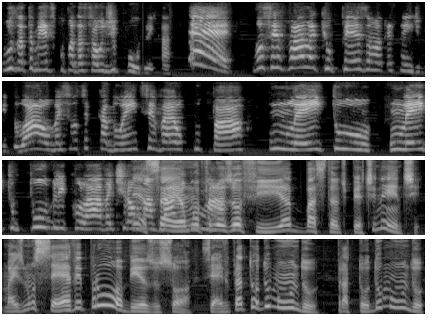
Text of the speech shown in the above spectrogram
usa também a desculpa da saúde pública. É, você fala que o peso é uma questão individual, mas se você ficar doente, você vai ocupar um leito, um leito público lá, vai tirar uma Essa é uma filosofia bastante pertinente, mas não serve para o obeso só, serve para todo mundo para todo mundo.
